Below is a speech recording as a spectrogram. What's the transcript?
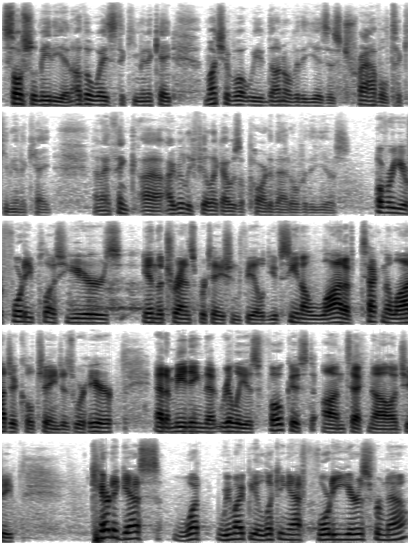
social media and other ways to communicate. Much of what we've done over the years is travel to communicate. And I think uh, I really feel like I was a part of that over the years over your 40 plus years in the transportation field, you've seen a lot of technological changes. We're here at a meeting that really is focused on technology. Care to guess what we might be looking at 40 years from now?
